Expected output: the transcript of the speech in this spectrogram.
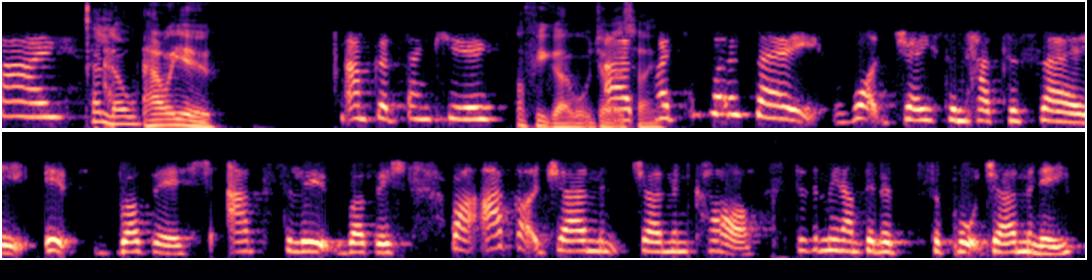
Hi, Hello. How are you? I'm good, thank you. Off you go. What would you Uh, like to say? I just want to say what Jason had to say. It's rubbish, absolute rubbish. Right, I've got a German German car. Doesn't mean I'm going to support Germany.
